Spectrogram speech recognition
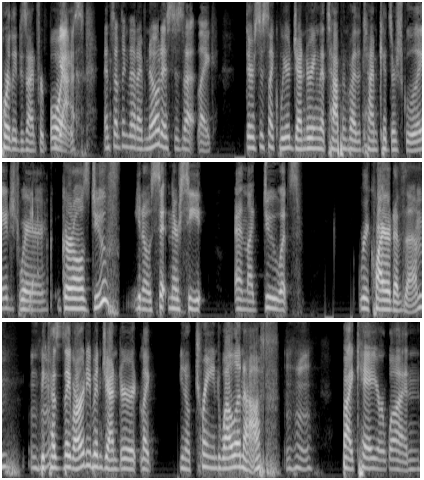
poorly designed for boys. Yeah. And something that I've noticed is that like there's this like weird gendering that's happened by the time kids are school aged where yeah. girls do you know sit in their seat and like do what's required of them mm-hmm. because they've already been gendered like you know trained well enough mm-hmm. by k or one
